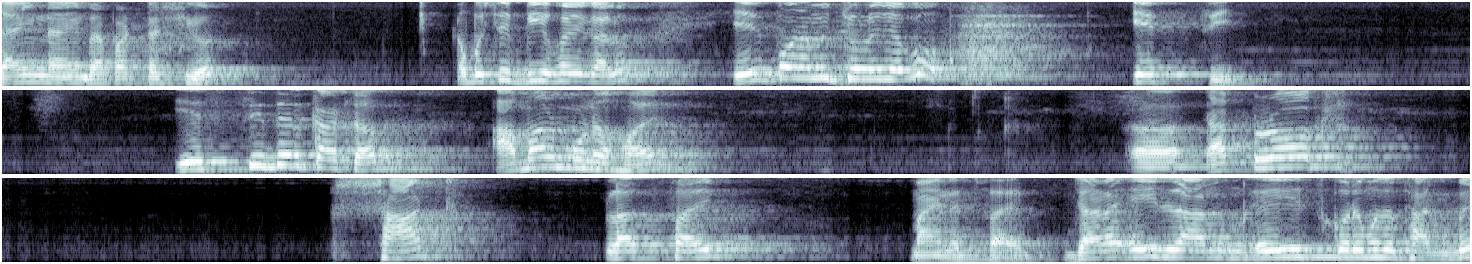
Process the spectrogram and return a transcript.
জানি না এই ব্যাপারটা শিওর অবশ্যই বি হয়ে গেল। এরপর আমি চলে যাব এসসি এসসিদের কাট আপ আমার মনে হয় অ্যাপ্রক্স ষাট প্লাস ফাইভ মাইনাস ফাইভ যারা এই রান এই স্কোরের মধ্যে থাকবে,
